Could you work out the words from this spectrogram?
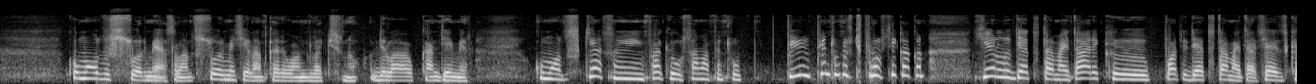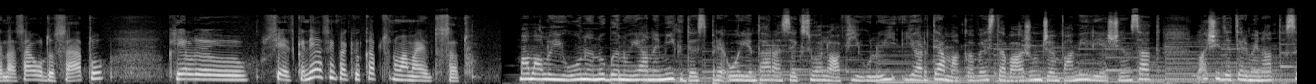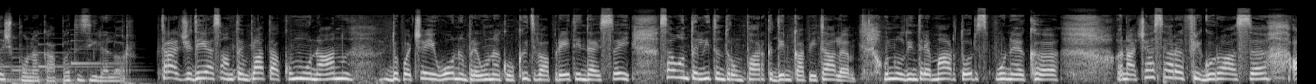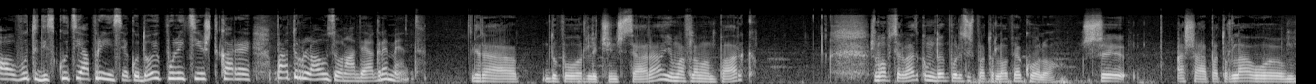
cum au zis sora mea asta, sora mea cealaltă care o am de la Chișinău, de la Candemer. Cum au zis, chiar să-mi fac eu seama pentru pentru că ce prostica când el de atâta mai tare, că poate de atâta mai tare. Și a zis când s-a audă satul, că el și a zis când ia să-mi fac eu cap să nu mai mai satul. Mama lui Ion nu bănuia nimic despre orientarea sexuală a fiului, iar teama că vestea va ajunge în familie și în sat l-a și determinat să-și pună capăt zilelor. Tragedia s-a întâmplat acum un an, după ce Ion împreună cu câțiva prieteni de-ai săi s-au întâlnit într-un parc din capitală. Unul dintre martori spune că în acea seară friguroasă au avut discuții aprinse cu doi polițiști care patrulau zona de agrement. Era după orele 5 seara, eu mă aflam în parc și am observat cum doi polițiști patrulau pe acolo. Și așa, patrulau uh,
